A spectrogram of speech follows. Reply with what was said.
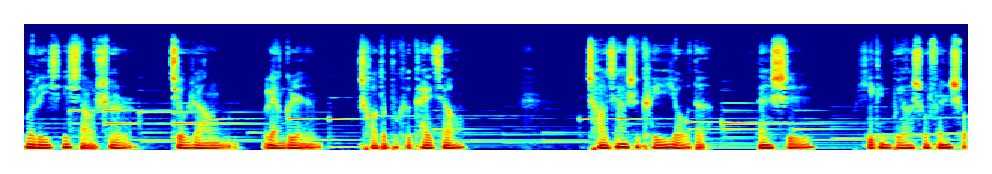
为了一些小事儿就让两个人吵得不可开交。吵架是可以有的，但是一定不要说分手。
